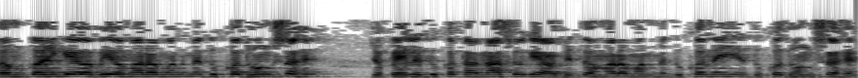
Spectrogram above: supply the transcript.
तो हम कहेंगे, अभी हमारा मन में दुख ध्वंस है। जो पहले दुख था, नाश हो गया। अभी तो हमारा मन में दुख नहीं है, दुख ध्वंस है।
